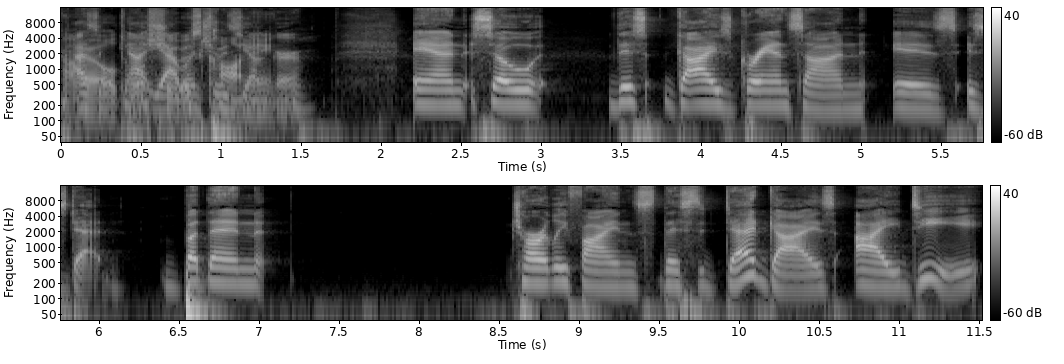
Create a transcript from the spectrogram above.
a as a- child. yeah, while yeah, was when she was conning. younger. And so this guy's grandson is is dead. But then Charlie finds this dead guy's ID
